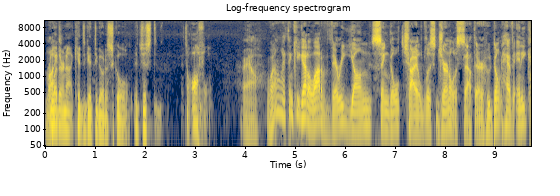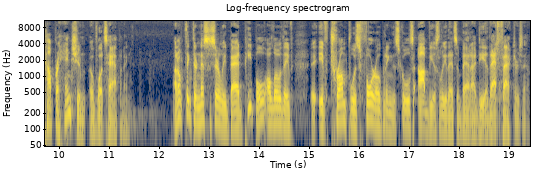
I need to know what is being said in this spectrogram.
right. whether or not kids get to go to school. It's just it's awful. Yeah. Well, I think you got a lot of very young, single, childless journalists out there who don't have any comprehension of what's happening. I don't think they're necessarily bad people, although they've, if Trump was for opening the schools, obviously that's a bad idea. That factors in.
